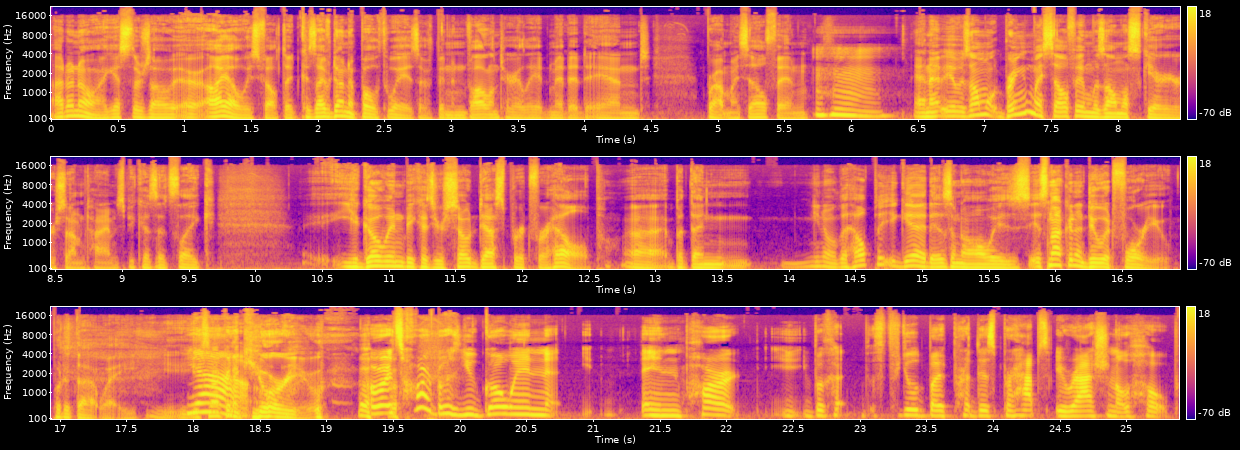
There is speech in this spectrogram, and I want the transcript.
I don't know. I guess there's always, I always felt it because I've done it both ways. I've been involuntarily admitted and brought myself in, mm-hmm. and it was almost bringing myself in was almost scarier sometimes because it's like you go in because you're so desperate for help, uh, but then. You know, the help that you get isn't always, it's not going to do it for you, put it that way. It's not going to cure you. or it's hard because you go in in part fueled by this perhaps irrational hope.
